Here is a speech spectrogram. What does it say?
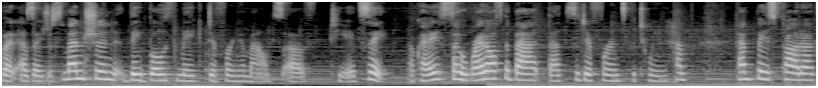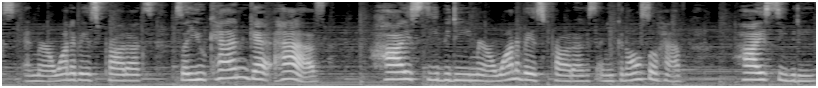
but as I just mentioned, they both make differing amounts of THC. Okay, so right off the bat, that's the difference between hemp hemp-based products and marijuana-based products. So you can get have high CBD marijuana based products, and you can also have high CBD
